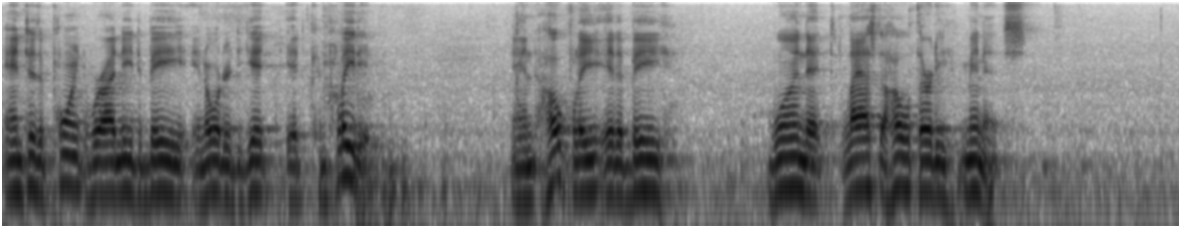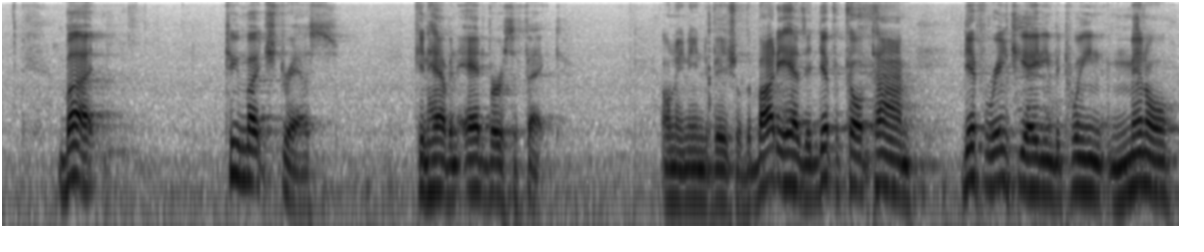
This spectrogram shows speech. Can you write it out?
and to the point where I need to be in order to get it completed. And hopefully it'll be one that lasts a whole 30 minutes. But too much stress can have an adverse effect on an individual. The body has a difficult time differentiating between mental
